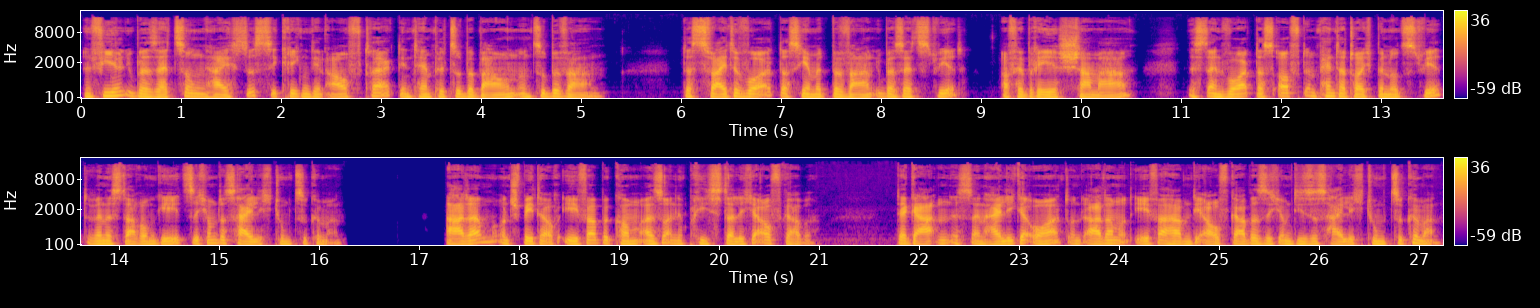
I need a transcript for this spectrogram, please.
In vielen Übersetzungen heißt es, sie kriegen den Auftrag, den Tempel zu bebauen und zu bewahren. Das zweite Wort, das hier mit bewahren übersetzt wird, auf Hebräisch Shamar, ist ein Wort, das oft im Pentateuch benutzt wird, wenn es darum geht, sich um das Heiligtum zu kümmern. Adam und später auch Eva bekommen also eine priesterliche Aufgabe. Der Garten ist ein heiliger Ort und Adam und Eva haben die Aufgabe, sich um dieses Heiligtum zu kümmern.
